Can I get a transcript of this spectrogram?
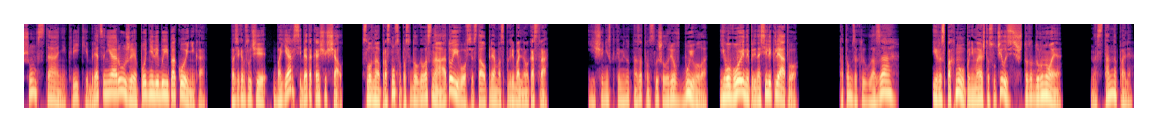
Шум в стане, крики, бряцание оружия подняли бы и покойника. Во всяком случае, бояр себя так и ощущал, словно проснулся после долгого сна, а то и вовсе встал прямо с погребального костра. Еще несколько минут назад он слышал рев буйвола. Его воины приносили клятву. Потом закрыл глаза и распахнул, понимая, что случилось что-то дурное. На стан напали?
